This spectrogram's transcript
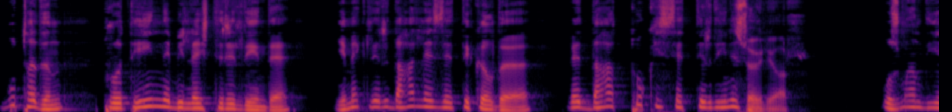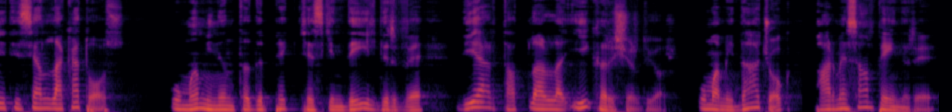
bu tadın proteinle birleştirildiğinde yemekleri daha lezzetli kıldığı ve daha tok hissettirdiğini söylüyor. Uzman diyetisyen Lakatos, umami'nin tadı pek keskin değildir ve diğer tatlarla iyi karışır diyor. Umami daha çok parmesan peyniri,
